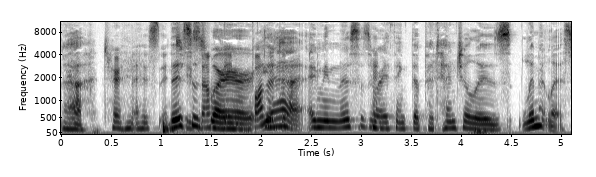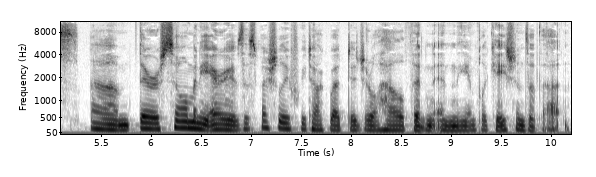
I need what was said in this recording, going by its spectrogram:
uh, turn this into this is something where, positive. Yeah, I mean, this is where I think the potential is limitless. Um, there are so many areas, especially if we talk about digital health and, and the implications of that. I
